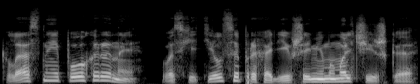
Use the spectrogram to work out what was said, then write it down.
«Классные похороны!» — восхитился проходивший мимо мальчишка.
